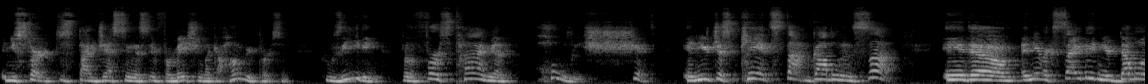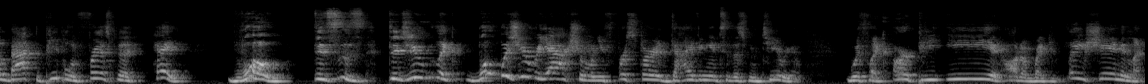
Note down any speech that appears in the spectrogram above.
and you start just digesting this information like a hungry person who's eating for the first time. You're like, holy shit and you just can't stop gobbling this up. And um, and you're excited and you're doubling back to people in France, be like, hey, whoa, this is did you like what was your reaction when you first started diving into this material with like RPE and auto regulation and like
